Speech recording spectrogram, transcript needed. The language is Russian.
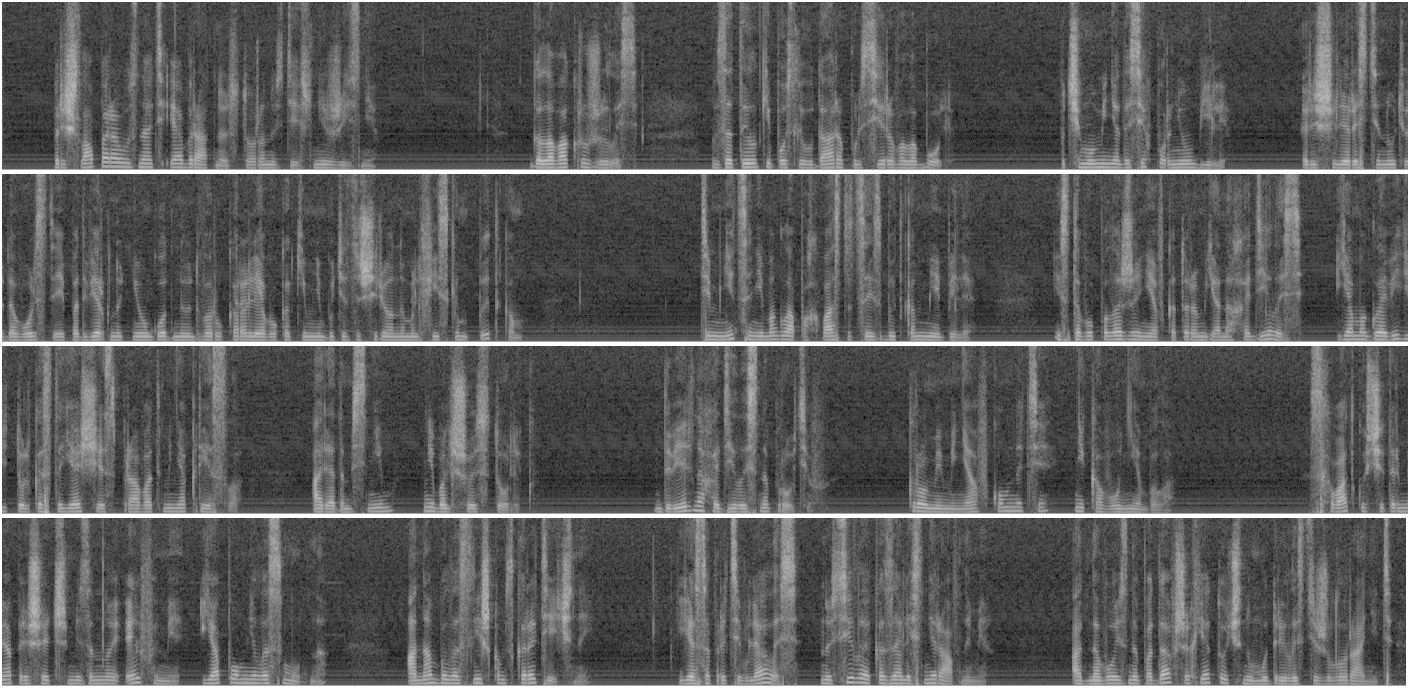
пришла пора узнать и обратную сторону здешней жизни. Голова кружилась. В затылке после удара пульсировала боль. Почему меня до сих пор не убили? Решили растянуть удовольствие и подвергнуть неугодную двору королеву каким-нибудь изощренным эльфийским пыткам? Темница не могла похвастаться избытком мебели. Из того положения, в котором я находилась, я могла видеть только стоящее справа от меня кресло, а рядом с ним небольшой столик. Дверь находилась напротив. Кроме меня в комнате никого не было. Схватку с четырьмя пришедшими за мной эльфами я помнила смутно. Она была слишком скоротечной. Я сопротивлялась, но силы оказались неравными. Одного из нападавших я точно умудрилась тяжело ранить –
